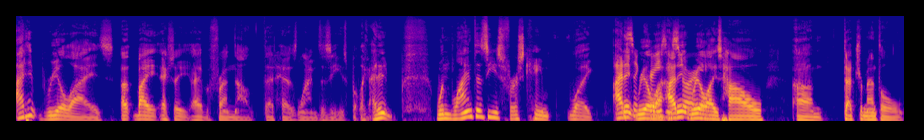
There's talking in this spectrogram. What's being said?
i didn't realize uh, my actually i have a friend now that has lyme disease but like i didn't when lyme disease first came like i It's didn't realize i didn't realize how um detrimental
